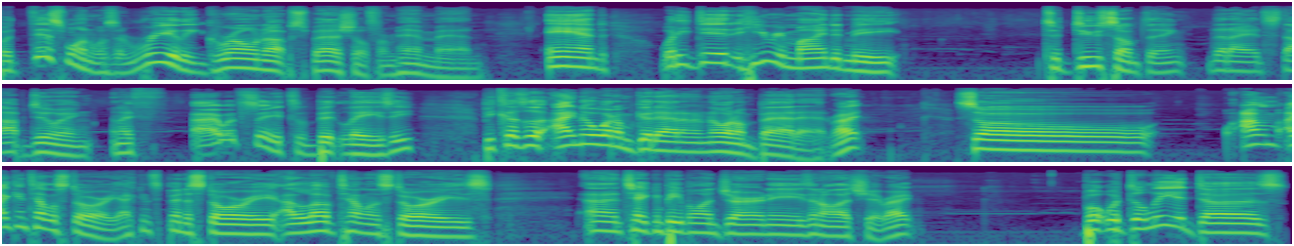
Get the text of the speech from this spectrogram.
But this one was a really grown up special from him, man. And what he did, he reminded me to do something that I had stopped doing. And I, I would say it's a bit lazy because I know what I'm good at and I know what I'm bad at, right? So I'm, I can tell a story. I can spin a story. I love telling stories and taking people on journeys and all that shit, right? But what Dalia does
